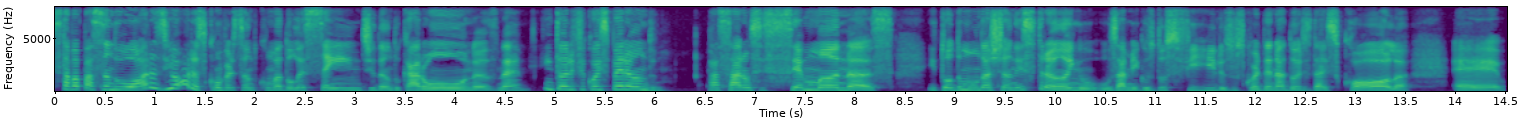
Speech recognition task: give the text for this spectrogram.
estava passando horas e horas conversando com uma adolescente, dando caronas, né? Então ele ficou esperando. Passaram-se semanas e todo mundo achando estranho, os amigos dos filhos, os coordenadores da escola, é,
